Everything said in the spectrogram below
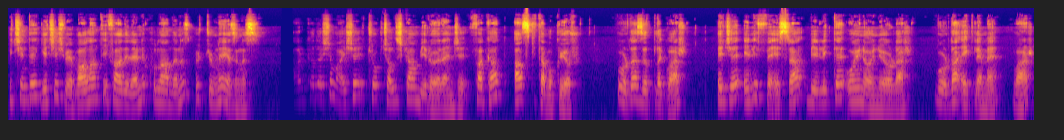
içinde geçiş ve bağlantı ifadelerini kullandığınız 3 cümle yazınız. Arkadaşım Ayşe çok çalışkan bir öğrenci fakat az kitap okuyor. Burada zıtlık var. Ece, Elif ve Esra birlikte oyun oynuyorlar. Burada ekleme var.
